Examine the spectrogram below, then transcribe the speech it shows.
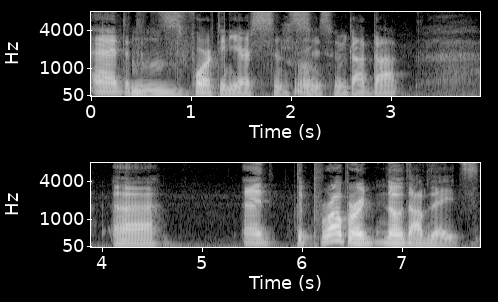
and it's Mm. 14 years since True. since we got that. Uh, and the proper Node updates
